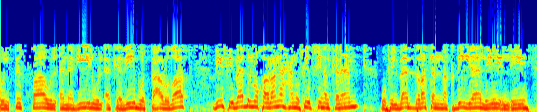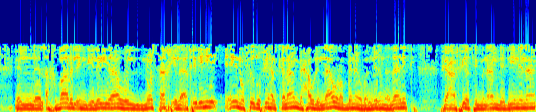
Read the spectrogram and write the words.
والقصة والأناجيل والأكاذيب والتعارضات دي في باب المقارنة هنفيض فيها الكلام وفي الباب دراسة النقدية للأخبار الإنجيلية والنسخ إلى آخره. إيه نفيض فيها الكلام؟ بحول الله وربنا يبلغنا ذلك في عافية من أمر ديننا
